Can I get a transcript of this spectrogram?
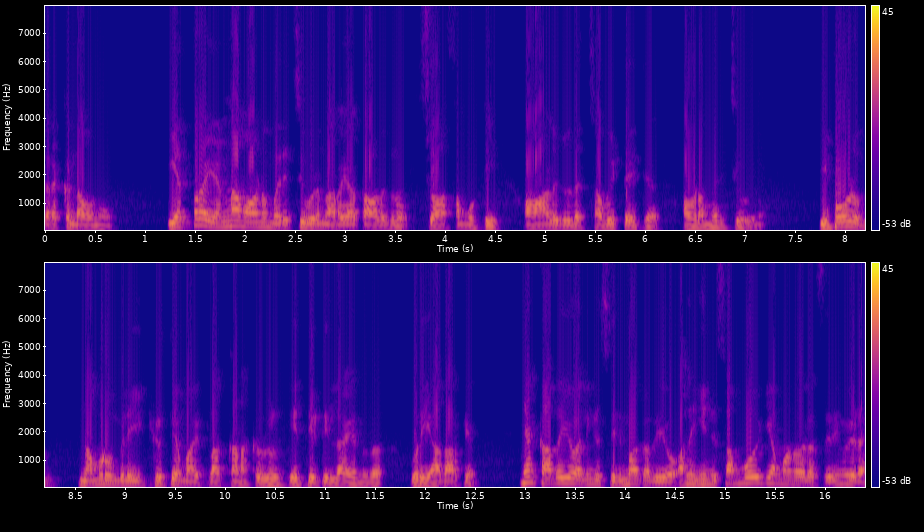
തിരക്കുണ്ടാവുന്നു. എത്ര എണ്ണമാണ് മരിച്ചു വീഴുന്ന അറിയാത്ത ആളുകൾ ശ്വാസം മുട്ടി ആളുകളുടെ ചവിട്ടേറ്റ് അവിടെ മരിച്ചു വീഴുന്നു ഇപ്പോഴും നമ്മുടെ മുമ്പിൽ ഈ കൃത്യമായിട്ടുള്ള കണക്കുകൾ എത്തിയിട്ടില്ല എന്നത് ഒരു യാഥാർത്ഥ്യം. ഞാൻ കഥയോ അല്ലെങ്കിൽ സിനിമാ കഥയോ അല്ലെങ്കിൽ ഇനി സംഭവിക്കാൻ പോകുന്ന പോലെ സിനിമയുടെ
